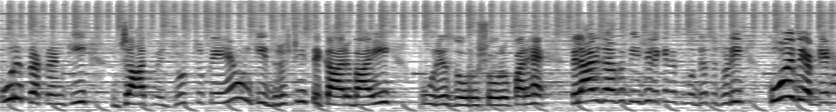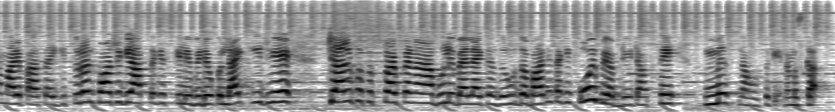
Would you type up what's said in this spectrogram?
पूरे प्रकरण की जाँच में जुट चुके हैं। उनकी दृष्टि से कार्रवाई पूरे जोरों शोरों पर है। फ़िलहाल इजाज़त दीजिए, लेकिन इस मुद्दे से जुड़ी कोई भी अपडेट हमारे पास आएगी, तुरंत पहुंचेगी। आप तक इसके लिए वीडियो को लाइक कीजिए, चैनल को सब्सक्राइब करना ना भूले, बेल आइकन ज़रूर दबा दें ताकि कोई भी अपडेट आपसे मिस ना हो सके। नमस्कार।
